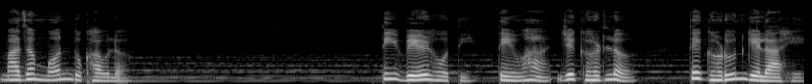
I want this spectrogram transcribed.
माझं मन दुखावलं. ती वेळ होती तेव्हा जे घडलं ते घडून गेलं आहे.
